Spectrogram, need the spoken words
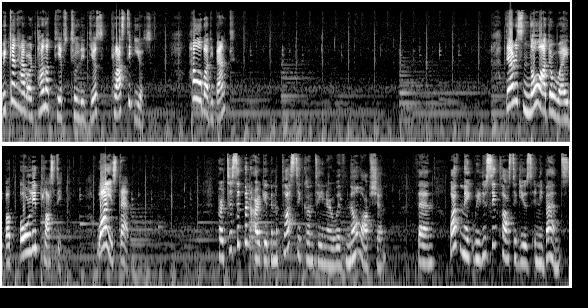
we can have alternatives to reduce plastic use. How about the event? There is no other way but only plastic. Why is that? Participants are given a plastic container with no option. Then, what make reducing plastic use in events?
